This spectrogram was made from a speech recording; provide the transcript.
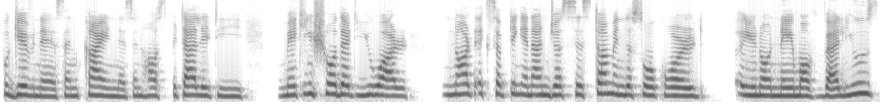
forgiveness and kindness and hospitality, making sure that you are not accepting an unjust system in the so-called uh, you know name of values.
